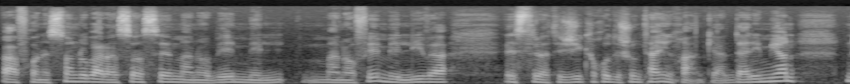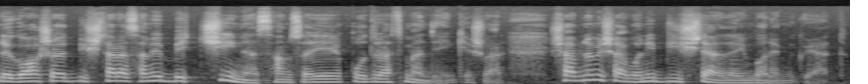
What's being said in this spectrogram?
به افغانستان رو بر اساس منابع ملی، منافع ملی و استراتژیک خودشون تعیین خواهند کرد. در این میان نگاه شاید بیشتر از همه به چین از همسایه قدرتمند این کشور. شبنم شبانی بیشتر در این باره می‌گوید.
